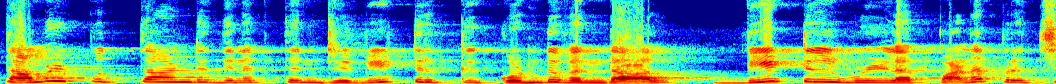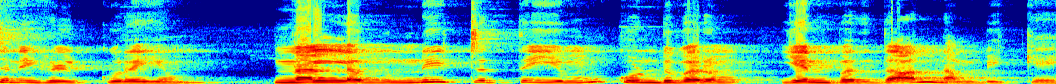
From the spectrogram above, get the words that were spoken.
தமிழ் புத்தாண்டு தினத்தன்று வீட்டிற்கு கொண்டு வந்தால் வீட்டில் உள்ள பண பிரச்சனைகள் குறையும். நல்ல முன்னேற்றத்தையும் கொண்டு வரும் என்பதுதான் நம்பிக்கை.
